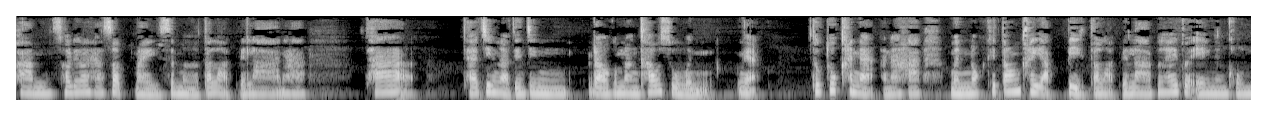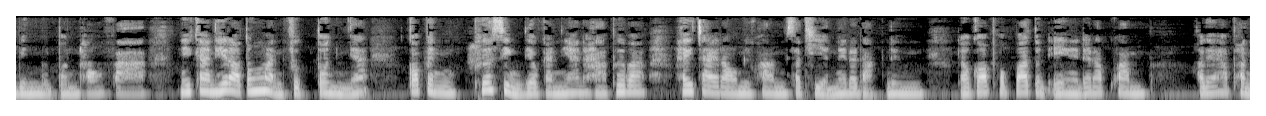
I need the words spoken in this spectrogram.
ความเขาเรียกว่าสดใหม่เสมอตลอดเวลานะคะ ถ้าแท้จริงเนี่ยจริง ๆ เรากำลังเข้าสู่เหมือนเนี่ยทุกๆขณะนะคะ เหมือนนกที่ต้องขยับปีกตลอดเวลา เพื่อให้ตัวเองยังคงบินบนท้องฟ้า นี่การที่เราต้องหมั่นฝึกตนอยู่เนี้ยก็เป็นเพื่อสิ่งเดียวกันเนี้ยนะคะ เพื่อว่าให้ใจเรามีความเสถียรในระดับหนึ่งแล้วก็พบว่าตนเองได้รับความ เขาเรียกค่ะผ่อน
